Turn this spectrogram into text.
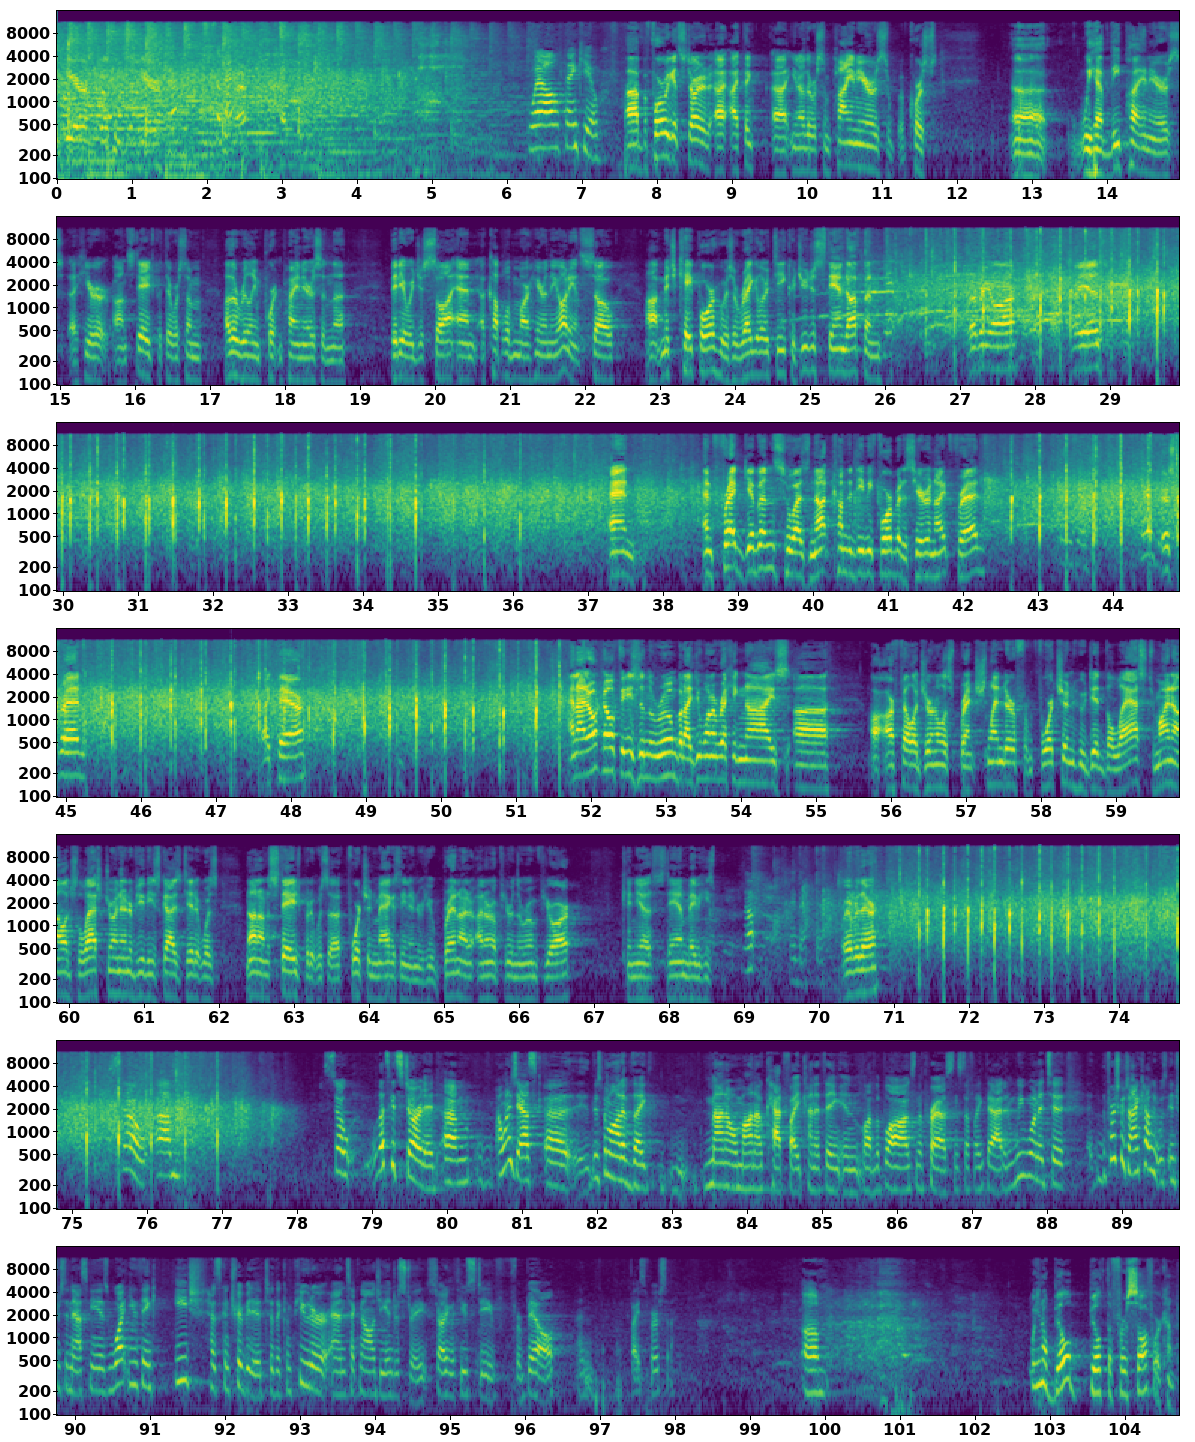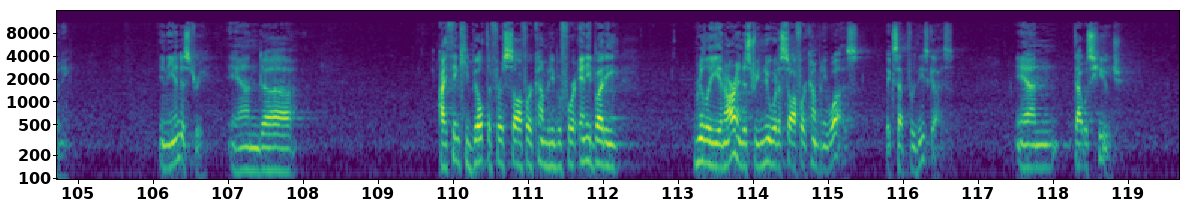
sit here? Bill can sit here. Well, thank you. Uh, before we get started, I, I think uh, you know there were some pioneers. Of course, uh, we have the pioneers uh, here on stage, but there were some other really important pioneers in the video we just saw, and a couple of them are here in the audience. So, uh, Mitch Kapor, who is a regular at D, could you just stand up and wherever you are, there he is. And, and Fred Gibbons, who has not come to D before but is here tonight. Fred. There's Fred. Right there. And I don't know if he's in the room, but I do want to recognize uh, our, fellow journalist Brent Schlender from Fortune, who did the last, to my knowledge, the last joint interview these guys did. It was not on a stage, but it was a Fortune magazine interview. Brent, I don't know if you're in the room. If you are, can you stand? Maybe he's Oh, way back there. way over there. So, um, so let's get started. Um, I wanted to ask. Uh, there's been a lot of like mano a mano catfight kind of thing in a lot of the blogs and the press and stuff like that. And we wanted to. The first question I kind of was interested in asking is what you think each has contributed to the computer and technology industry. Starting with you, Steve, for Bill, and vice versa. Well, you know, Bill built the first software company in the industry. And uh, I think he built the first software company before anybody really in our industry knew what a software company was, except for these guys. And that was huge.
